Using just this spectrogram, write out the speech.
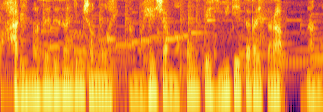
ハリマゼデザイン事務所のあの弊社のホームページ見ていただいたら、あの、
